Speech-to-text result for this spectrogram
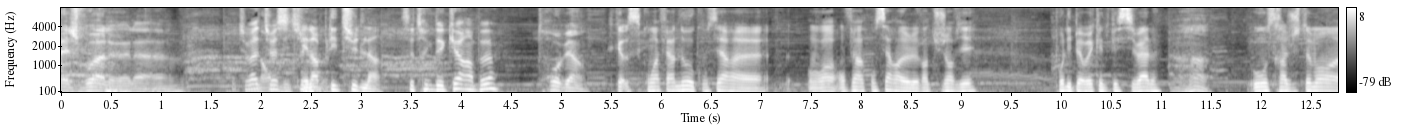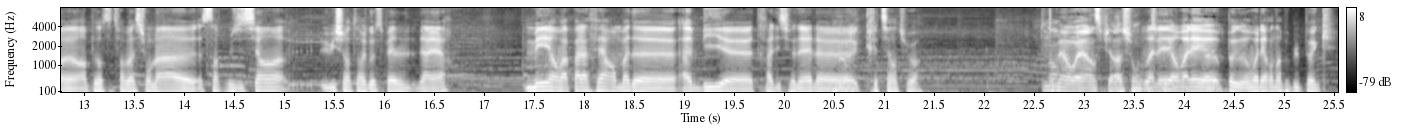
Ouais, je vois le, la... Tu vois, Non, tu vois ce mais Et truc, l'amplitude là. ce truc de cœur un peu trop bien. Ce qu'on va faire nous au concert, euh, on, va, on fait un concert euh, le 28 janvier pour l'Hyper Weekend Festival. Ah, où on sera justement euh, un peu dans cette formation-là, 5 musiciens, 8 chanteurs gospel derrière. Mais on va pas la faire en mode euh, habit euh, traditionnel euh, chrétien, tu vois. Trop bien, ouais, inspiration. On va, les, on, va les, euh, punk- on va les rendre un peu plus punk.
